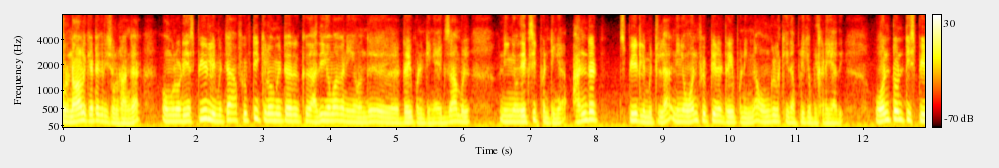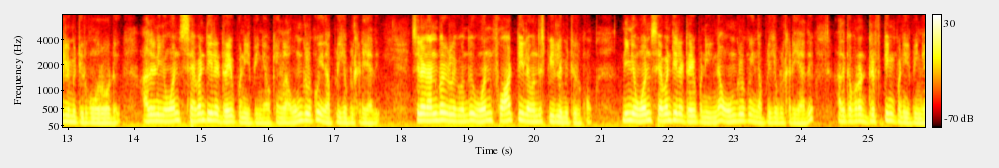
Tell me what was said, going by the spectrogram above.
ஒரு நாலு கேட்டகரி சொல்கிறாங்க உங்களுடைய ஸ்பீட் லிமிட்டை ஃபிஃப்டி கிலோமீட்டருக்கு அதிகமாக நீங்கள் வந்து ட்ரைவ் பண்ணிட்டீங்க. எக்ஸாம்பிள் நீங்கள் வந்து எக்ஸிட் பண்ணிட்டீங்க. ஹண்ட்ரட் ஸ்பீட் லிமிட்டில் நீங்கள் ஒன் ஃபிஃப்டியில் ட்ரைவ் பண்ணிங்கன்னா உங்களுக்கு இது அப்ளிகபிள் கிடையாது. ஒன் டுவெண்ட்டி ஸ்பீட் லிமிட் இருக்கும் ஒரு ரோடு அதில் நீங்கள் ஒன் செவன்ட்டியில் ட்ரைவ் பண்ணியிருப்பீங்க ஓகேங்களா உங்களுக்கும் இது அப்ளிகபிள் கிடையாது. சில நண்பர்களுக்கு வந்து ஒன் ஃபார்ட்டியில் வந்து ஸ்பீட் லிமிட் இருக்கும். நீங்கள் ஒன் செவன்ட்டியில் ட்ரைவ் பண்ணிங்கன்னா உங்களுக்கும் இந்த அப்ளிகபிள் கிடையாது. அதுக்கப்புறம் ட்ரிஃப்டிங் பண்ணியிருப்பீங்க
